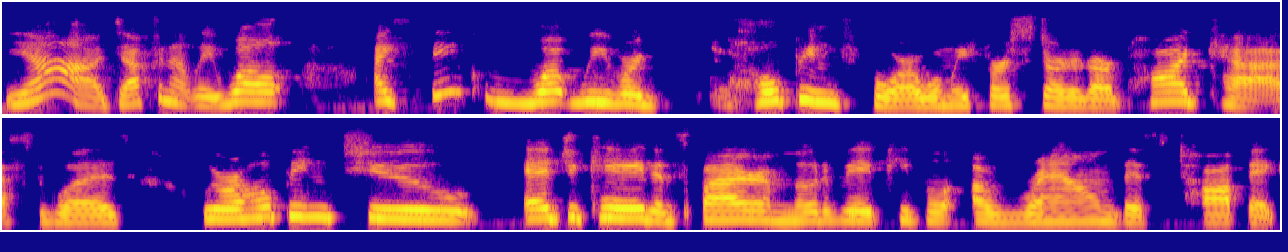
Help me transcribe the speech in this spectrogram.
Yeah, definitely. Well, I think what we were hoping for when we first started our podcast was we were hoping to educate, inspire, and motivate people around this topic,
